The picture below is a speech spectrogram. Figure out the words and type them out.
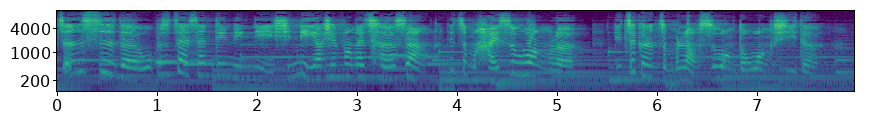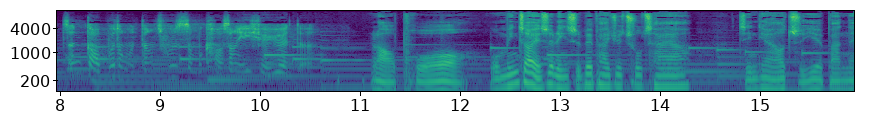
真是的，我不是再三叮咛你，行李要先放在车上，你怎么还是忘了？你这个人怎么老是忘东忘西的？真搞不懂你当初是怎么考上医学院的。老婆，我明早也是临时被派去出差啊，今天还要值夜班呢。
